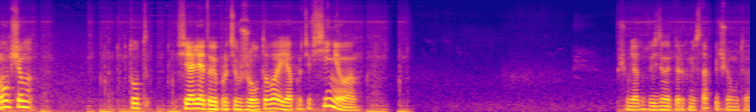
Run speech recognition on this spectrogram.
Ну, в общем, тут фиолетовый против желтого, а я против синего. В общем, я тут везде на первых местах почему-то.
